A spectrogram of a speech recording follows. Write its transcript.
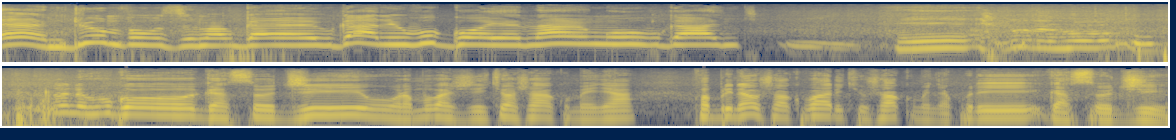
Eh, ndumva ubuzima bwawe bwari bugoye nawe nk'ubwanjye Eh, noneho noneho ubwo gasoji uramubajije icyo ashaka kumenya fabri nawe ushaka kuba hari icyo ushaka kumenya kuri gasoji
